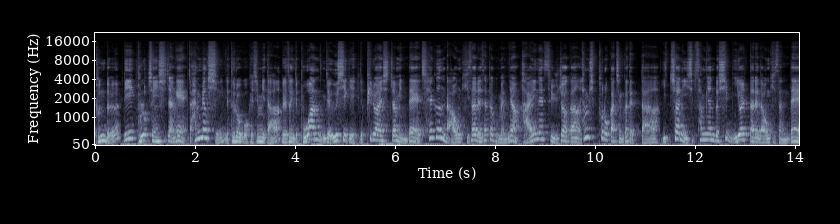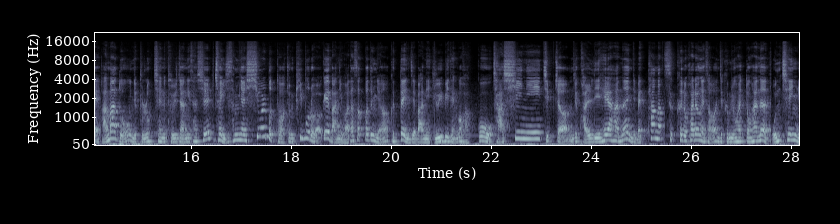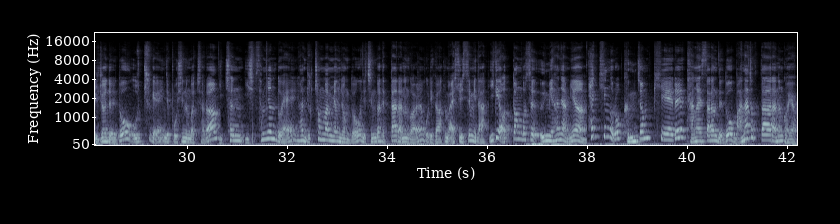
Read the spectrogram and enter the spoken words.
분들이 블록체인 시장에 한 명씩 들어오고 계십니다. 그래서 이제 보안 이제 의식이 이제 필요한 시점인데 최근 나온 기사를 살펴보면요. 바이낸스 유저가 30%가 증가됐다. 2023년도 12월 달에 나온 기사인데 아마도 이제 블록체인 불장이 사실 2023년 10월부터 좀 피부로 꽤 많이 와닿았었거든요. 그때 이제 많이 유입이 된 것 같고 자신이 직접 이제 관리해야 하는 이제 메타마스크를 활용해서 이제 금융 활동하는 on-chain 유저들도 우측에 이제 보시는 것처럼 2023년도에 한 6천만 명 정도 이제 증가됐다라는 걸 우리가 좀 알 수 있습니다. 이게 어떤 것을 의미하냐면 해킹으로 금전 피해를 당할 사람들도 많아졌다라는 거예요.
